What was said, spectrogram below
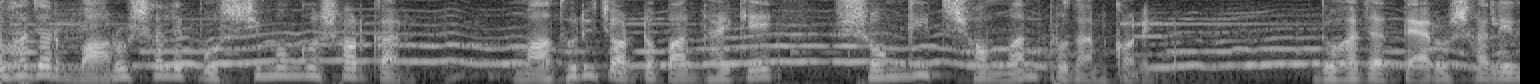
দু হাজার বারো সালে পশ্চিমবঙ্গ সরকার মাধুরী চট্টোপাধ্যায়কে সংগীত সম্মান প্রদান করে। দু হাজার তেরো সালের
